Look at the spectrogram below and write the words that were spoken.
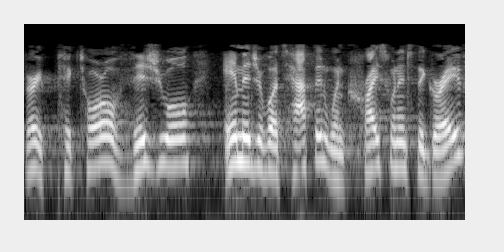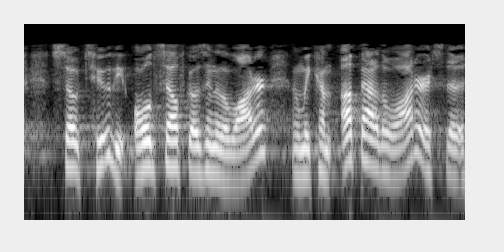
very pictorial, visual image of what's happened when Christ went into the grave. So too, the old self goes into the water. When we come up out of the water, it's the,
